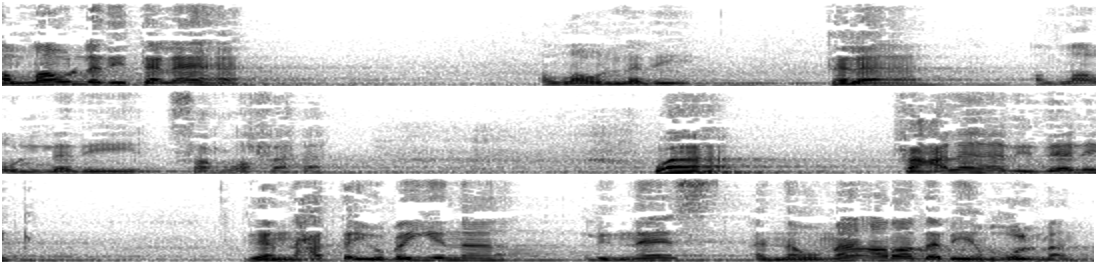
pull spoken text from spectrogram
الله الذي تلاها. الله الذي تلاها الله الذي صرفها. وفعلها لذلك لأن حتى يبين للناس أنه ما أراد بهم ظلما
